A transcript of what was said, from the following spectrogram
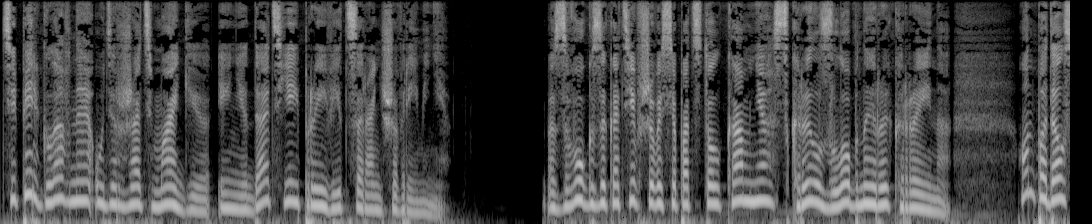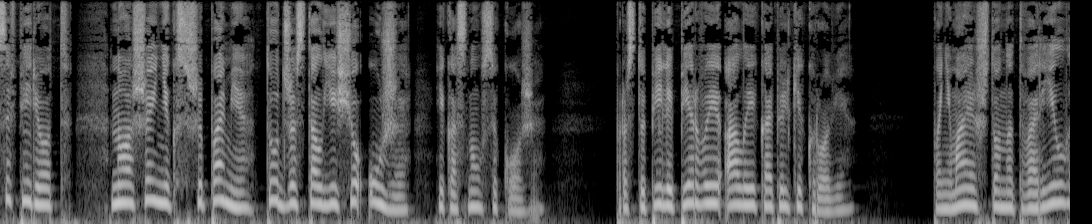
Теперь главное удержать магию и не дать ей проявиться раньше времени. Звук закатившегося под стол камня скрыл злобный рык Рейна. Он подался вперед, но ошейник с шипами тут же стал еще уже и коснулся кожи. Проступили первые алые капельки крови. Понимая, что натворил,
